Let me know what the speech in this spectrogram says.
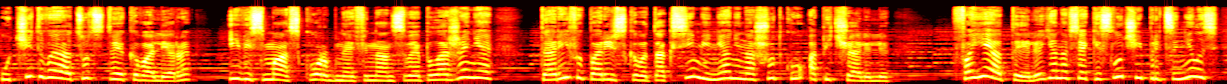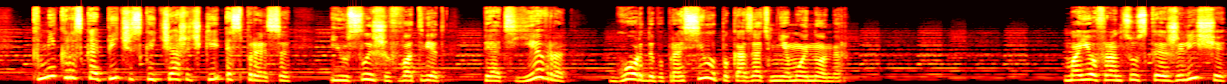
Учитывая отсутствие кавалера и весьма скорбное финансовое положение, тарифы парижского такси меня не на шутку опечалили. В фойе отеля я на всякий случай приценилась к микроскопической чашечке эспрессо – и, услышав в ответ «5 евро», гордо попросила показать мне мой номер. Мое французское жилище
